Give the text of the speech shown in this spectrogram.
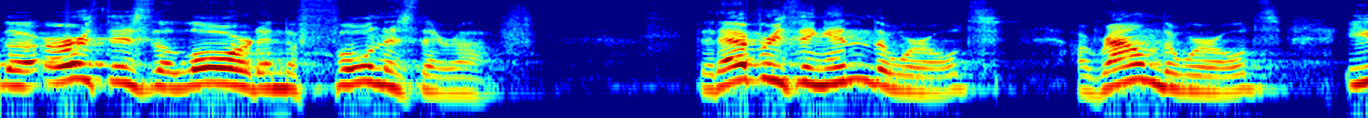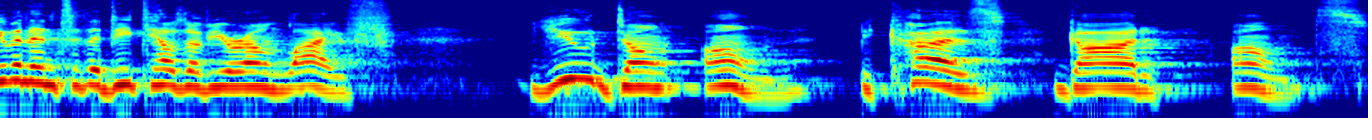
the earth is the Lord and the fullness thereof. That everything in the world around the world, even into the details of your own life, you don't own because God owns.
